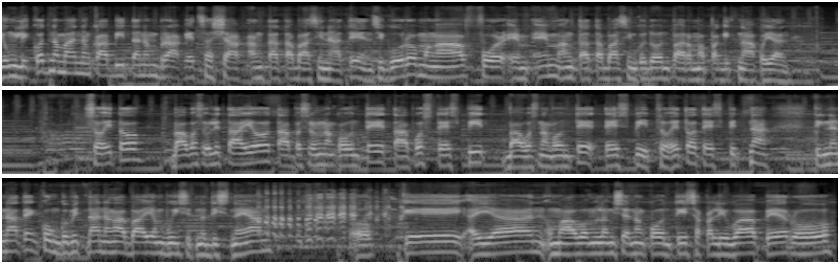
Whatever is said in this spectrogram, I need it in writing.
yung likod naman ng kabitan ng bracket sa shock ang tatabasin natin. Siguro mga 4mm ang tatabasin ko doon para mapagitna ko yan. So ito, bawas ulit tayo, tapos lang ng konti, tapos test fit, bawas ng konti, test fit. So ito, test fit na. Tingnan natin kung gumitna na nga ba yung buwisit na disc na yan. Okay, ayan, umawang lang siya ng konti sa kaliwa pero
